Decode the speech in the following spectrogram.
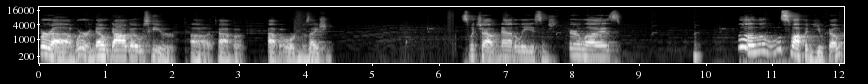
We're uh we're no doggos here uh type of type of organization. Switch out Natalie since she's paralyzed. We'll, we'll, swap in Yuko.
